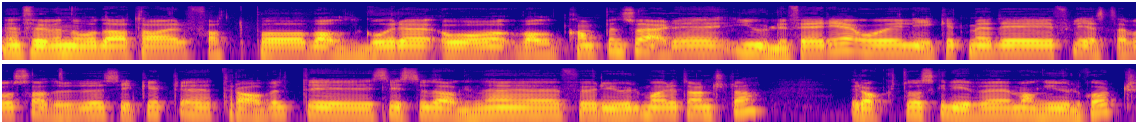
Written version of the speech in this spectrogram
Men før vi nå da tar fatt på valgåret og valgkampen, så er det juleferie. Og i likhet med de fleste av oss hadde du det sikkert eh, travelt de siste dagene før jul, Marit Arnstad. Rakk du å skrive mange julekort?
